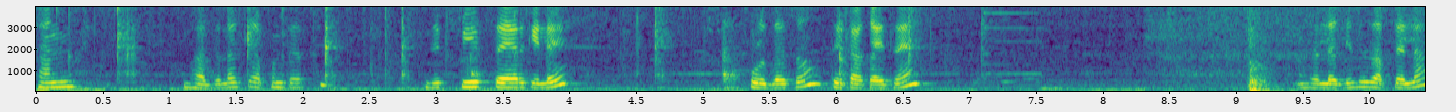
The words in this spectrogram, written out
छान भाजला की आपण त्यात जे पीठ तयार केलं आहे कुळदाचं ते टाकायचं आहे आता लगेचच आपल्याला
